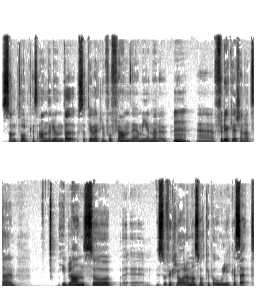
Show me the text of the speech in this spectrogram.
som tolkas annorlunda så att jag verkligen får fram det jag menar nu. Eh, för det kan jag känna att så här, ibland så, eh, så förklarar man saker på olika sätt.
